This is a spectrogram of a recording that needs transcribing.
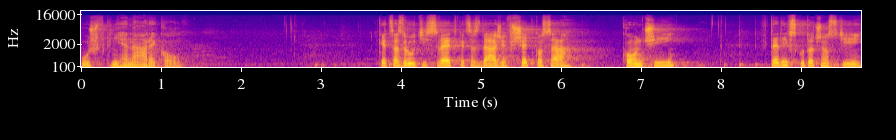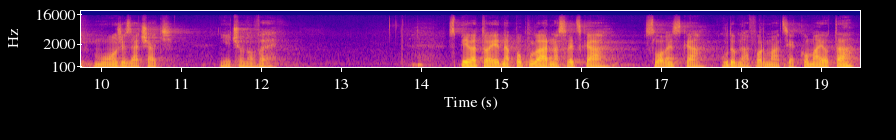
už v knihe nárekov. Keď sa zrúti svet, keď sa zdá, že všetko sa končí, vtedy v skutočnosti môže začať niečo nové. Spieva to aj jedna populárna svetská slovenská hudobná formácia Komajota.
